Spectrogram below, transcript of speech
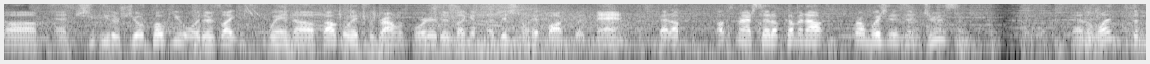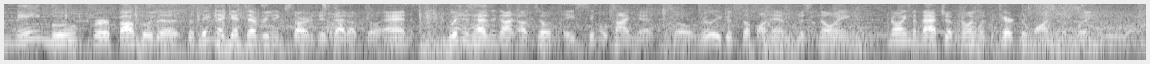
um, and sh either shield poke you or there's like, when uh, Falco hits the ground with forward air, there's like an additional hitbox, but man, that up, up smash setup coming out from Wishes and Juice and the one, the main move for Falco, the, the thing that gets everything started is that up tilt. And Widges hasn't gotten up tilt a single time yet. So really good stuff on him, just knowing knowing the matchup, knowing what the character wants and avoiding it really well.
